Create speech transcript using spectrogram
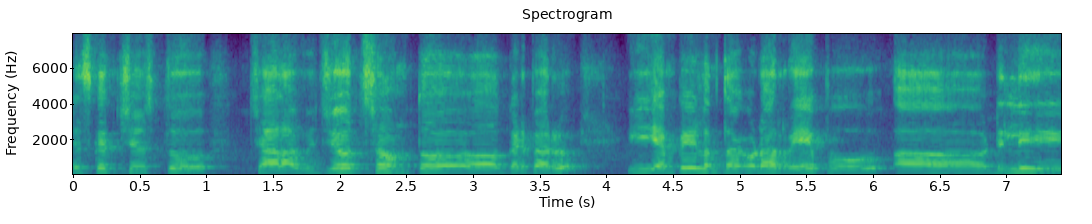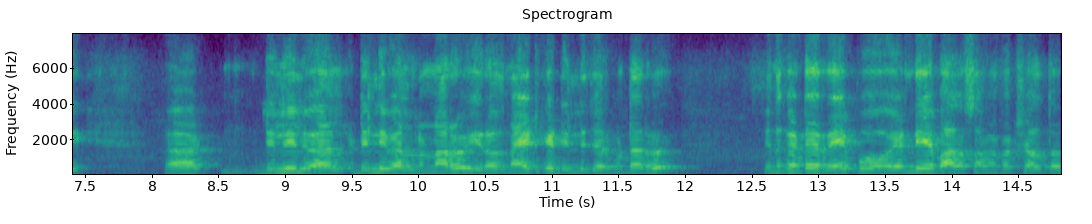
డిస్కస్ చేస్తూ చాలా విజయోత్సవంతో గడిపారు. ఈ ఎంపీలంతా కూడా రేపు ఢిల్లీ ఢిల్లీ వెళ్ ఢిల్లీ వెళ్ళనున్నారు. ఈరోజు నైట్కే ఢిల్లీ జరుపుకుంటారు. ఎందుకంటే రేపు ఎన్డీఏ భాగస్వామ్య పక్షాలతో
